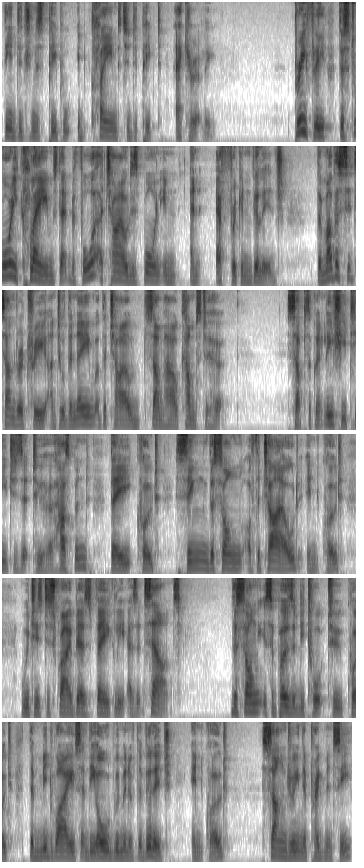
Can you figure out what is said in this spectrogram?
the indigenous people it claims to depict accurately. Briefly, the story claims that before a child is born in an African village, the mother sits under a tree until the name of the child somehow comes to her. Subsequently, she teaches it to her husband. They, quote, sing the song of the child, end quote, which is described as vaguely as it sounds. The song is supposedly taught to, quote, the midwives and the old women of the village, end quote, sung during the pregnancy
